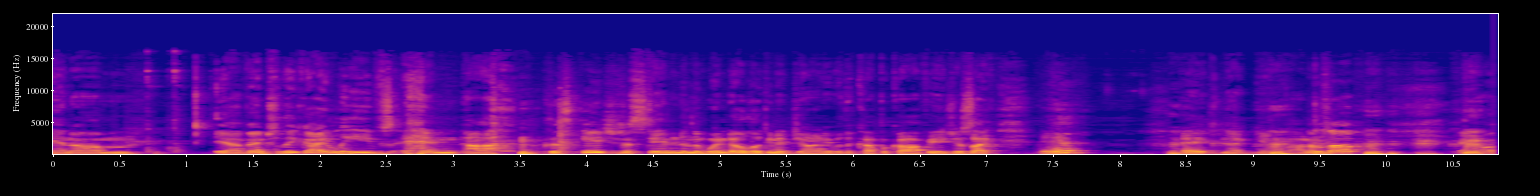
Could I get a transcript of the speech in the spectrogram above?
And um, yeah, eventually the guy leaves, and uh, this Cage is just standing in the window looking at Johnny with a cup of coffee. He's just like, yeah, and, like, you know, bottoms up, and all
